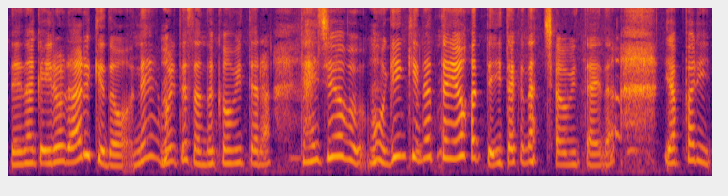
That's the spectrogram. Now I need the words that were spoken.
でなんかいろいろあるけどね森田さんの顔見たら「大丈夫もう元気になったよ」って言いたくなっちゃうみたいな。やっぱり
